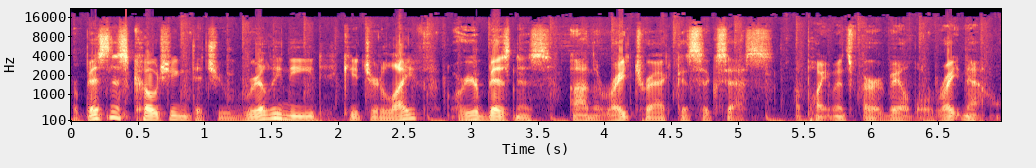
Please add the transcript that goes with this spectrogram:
or business coaching that you really need to get your life or your business on the right track to success. Appointments are available right now.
